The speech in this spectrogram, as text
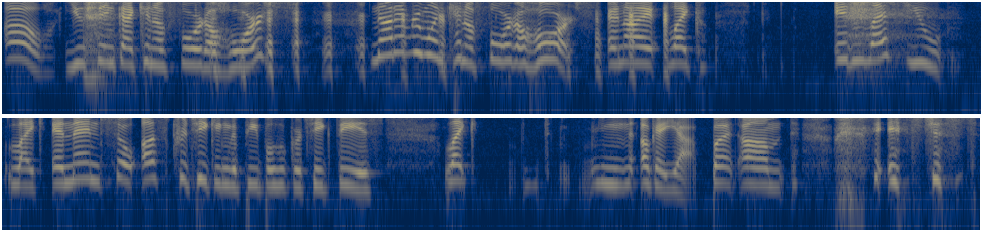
Oh, you think I can afford a horse? Not everyone can afford a horse. And I like, unless you like, and then so us critiquing the people who critique these, like, okay, yeah, but um, it's just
